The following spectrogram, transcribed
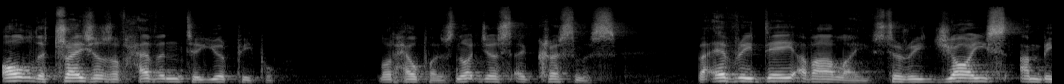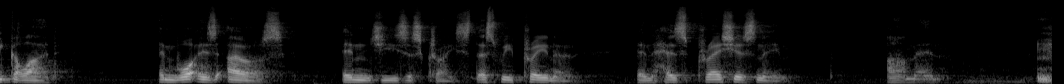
all the treasures of heaven to your people. Lord, help us, not just at Christmas, but every day of our lives to rejoice and be glad in what is ours in Jesus Christ. This we pray now in his precious name. Amen. you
